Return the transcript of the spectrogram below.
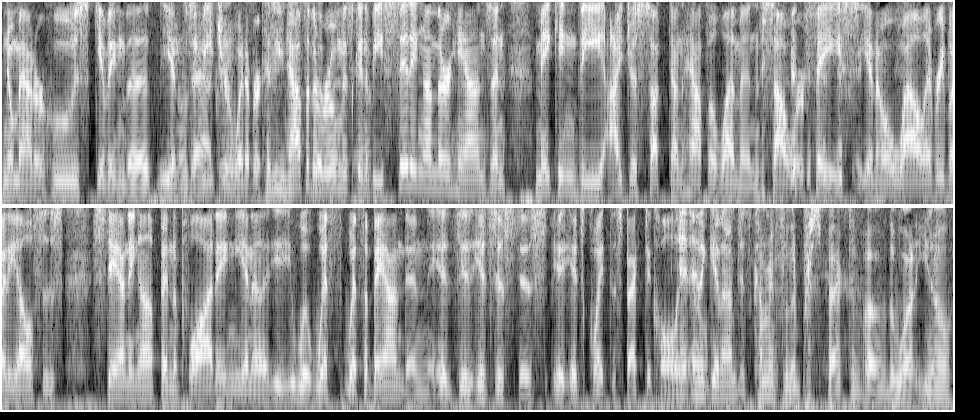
no matter who's giving the you know exactly. speech or whatever. Half of the room it, is going to be sitting on their hands and making the "I just sucked on half a lemon" sour face, you know, while everybody else is standing up and applauding, you know, with with abandon. It, it, it's just is it's quite the spectacle. And, and, again, I'm just coming from the perspective of the one, you know,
